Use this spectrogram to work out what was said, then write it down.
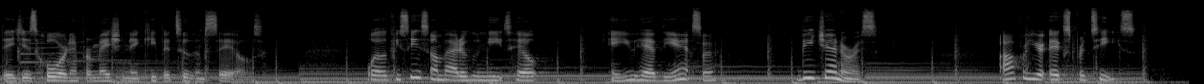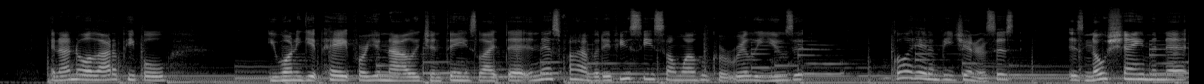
they just hoard information and keep it to themselves. Well, if you see somebody who needs help, and you have the answer, be generous. Offer your expertise. And I know a lot of people, you want to get paid for your knowledge and things like that, and that's fine. But if you see someone who could really use it, go ahead and be generous. There's, there's no shame in that.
